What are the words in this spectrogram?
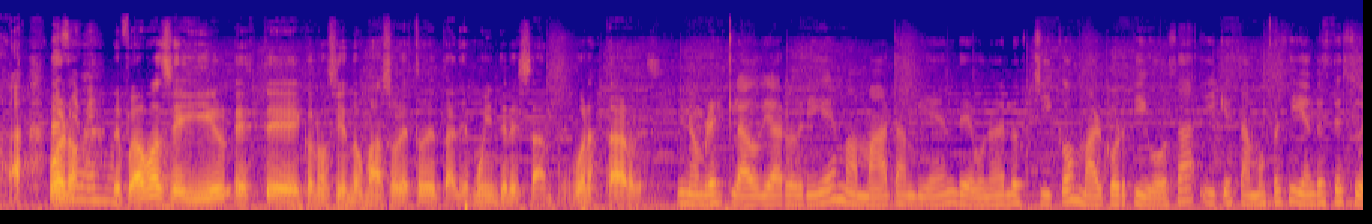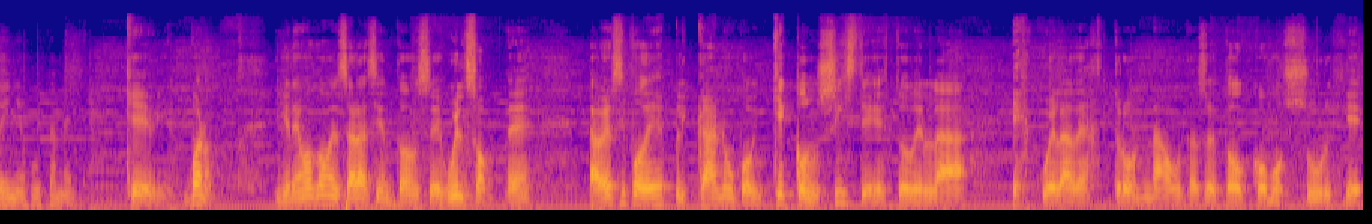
bueno, después vamos a seguir este, conociendo más sobre estos detalles. Muy interesante. Buenas tardes. Mi nombre es Claudia Rodríguez, mamá también de uno de los chicos, Marco Ortigosa, y que estamos persiguiendo este sueño justamente. Qué bien. Bueno, y queremos comenzar así entonces, Wilson. ¿eh? A ver si podés explicarnos un poco en qué consiste esto de la escuela de astronautas, sobre todo cómo surge,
